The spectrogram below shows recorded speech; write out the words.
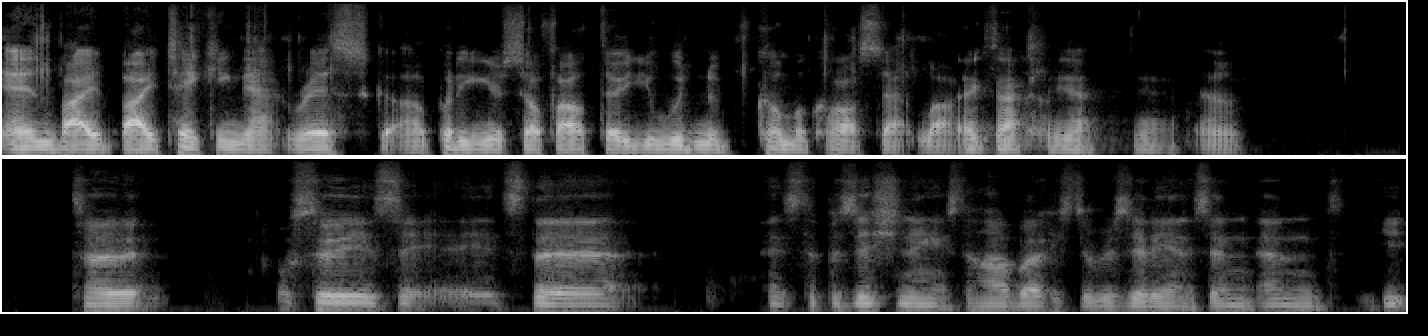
and by by taking that risk, uh, putting yourself out there, you wouldn't have come across that luck. you know? exactly. Yeah. Yeah. So, so it's it's the it's the positioning, it's the hard work, it's the resilience, and and you,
